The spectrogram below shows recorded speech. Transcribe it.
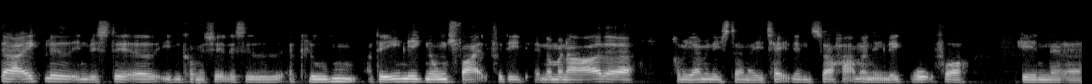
der er ikke blevet investeret i den kommercielle side af klubben, og det er egentlig ikke nogens fejl, fordi når man har ejet af premierministeren af Italien, så har man egentlig ikke brug for en, uh,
